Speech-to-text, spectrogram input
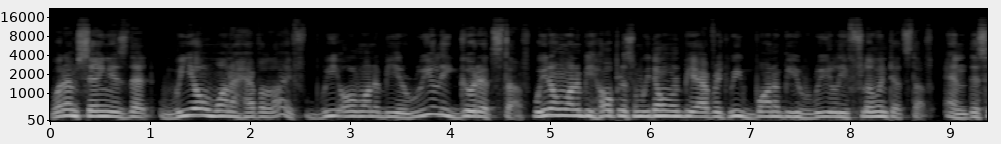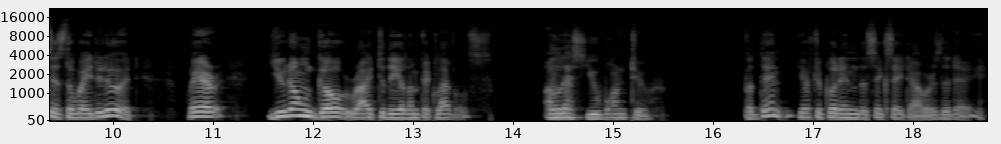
What I'm saying is that we all want to have a life. We all want to be really good at stuff. We don't want to be hopeless and we don't want to be average. We want to be really fluent at stuff. And this is the way to do it, where you don't go right to the Olympic levels unless you want to. But then you have to put in the six, eight hours a day.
